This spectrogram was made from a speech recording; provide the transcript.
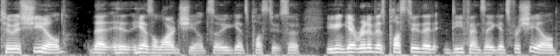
to his shield that his, he has a large shield, so he gets plus two. So you can get rid of his plus two that defense that he gets for shield,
